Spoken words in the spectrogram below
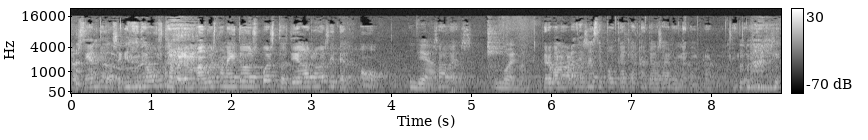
lo siento, sé que no te gusta, pero en Mango están ahí todos puestos. Llegas, lo ves y dices, oh, Ya, ¿sabes? bueno. Pero bueno, gracias a este podcast la gente va a saber dónde comprar. Vale.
